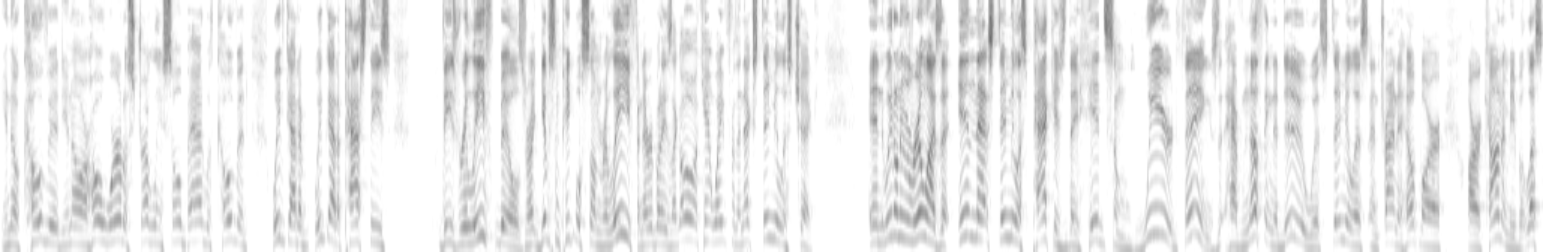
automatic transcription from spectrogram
you know, COVID, you know, our whole world is struggling so bad with COVID. We've got to we've got to pass these these relief bills, right? Give some people some relief. And everybody's like, oh, I can't wait for the next stimulus check. And we don't even realize that in that stimulus package, they hid some weird things that have nothing to do with stimulus and trying to help our, our economy. But let's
